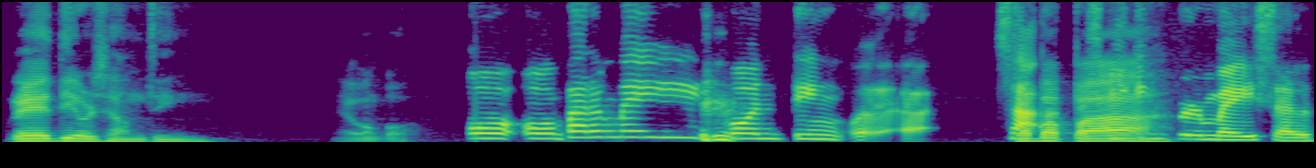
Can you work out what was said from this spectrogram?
ready or something. Ewan ko. o, o parang may konting, uh, sa, Kaba pa. speaking for myself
